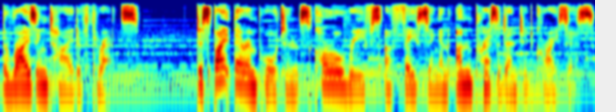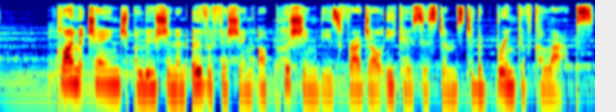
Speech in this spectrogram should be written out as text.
The Rising Tide of Threats. Despite their importance, coral reefs are facing an unprecedented crisis. Climate change, pollution, and overfishing are pushing these fragile ecosystems to the brink of collapse.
